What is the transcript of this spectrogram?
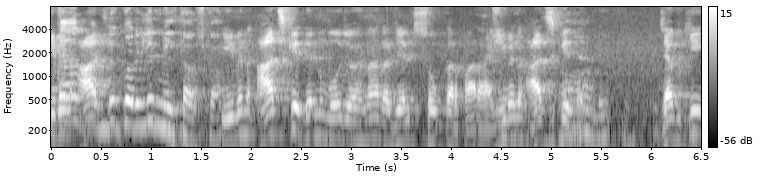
इवन आज को रिलीफ मिलता है उसका। इवन आज के दिन वो जो है ना रिज़ल्ट शो कर पा रहा है इवन आज के हाँ, दिन। जबकि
